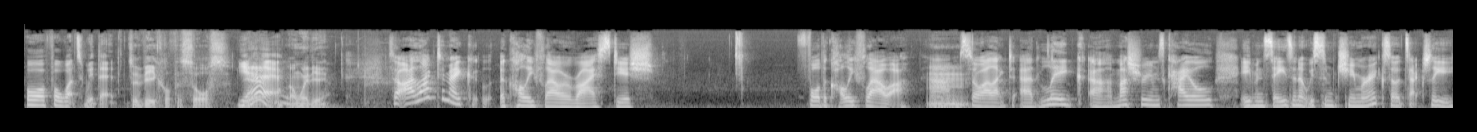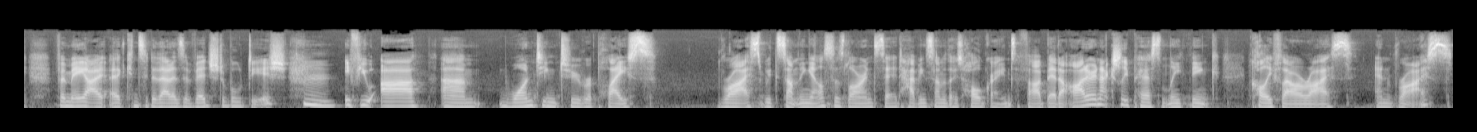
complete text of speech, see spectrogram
or for what's with it? It's a vehicle for sauce. Yeah. I'm with you. So I like to make a cauliflower rice dish for the cauliflower. Um, so I like to add leek, uh, mushrooms, kale, even season it with some turmeric. So it's actually, for me, I, I consider that as a vegetable dish. If you are um, wanting to replace rice with something else, as Lauren said, having some of those whole grains are far better. I don't actually personally think cauliflower rice and rice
